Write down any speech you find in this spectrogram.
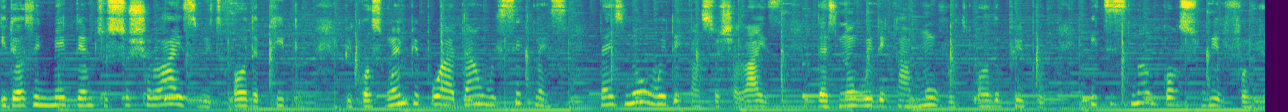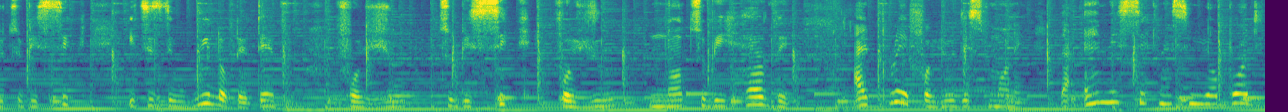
It doesn't make them to socialize with other people because when people are down with sickness, there is no way they can socialize. There's no way they can move with other people. It is not God's will for you to be sick. It is the will of the devil for you to be sick, for you not to be healthy. I pray for you this morning that any sickness in your body,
